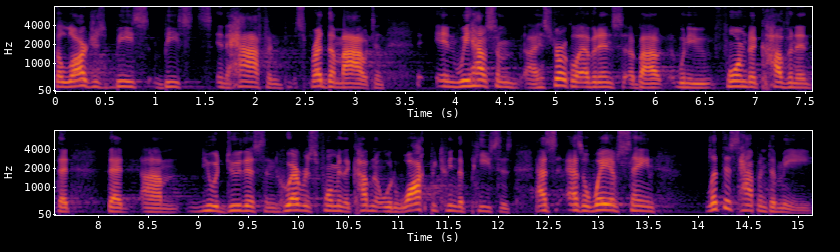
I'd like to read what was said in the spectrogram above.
the largest beasts, beasts in half and spread them out. And, and we have some uh, historical evidence about when you formed a covenant that that um, you would do this, and whoever's forming the covenant would walk between the pieces as, as a way of saying, Let this happen to me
